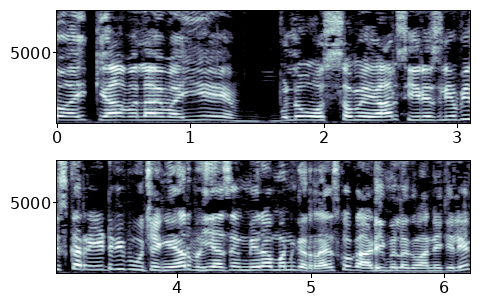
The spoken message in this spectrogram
भाई क्या वाला है भाई ये? बोलो उस समय यार सीरियसली अभी इसका रेट भी पूछेंगे यार भैया से मेरा मन कर रहा है इसको गाड़ी में लगवाने के लिए।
